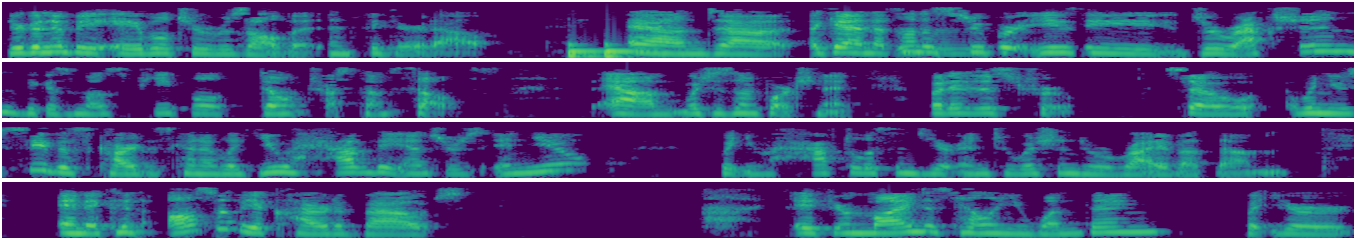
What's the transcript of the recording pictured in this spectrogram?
you're going to be able to resolve it and figure it out. And uh, again, that's not mm-hmm. a super easy direction because most people don't trust themselves, um, which is unfortunate, but it is true. So when you see this card, it's kind of like you have the answers in you, but you have to listen to your intuition to arrive at them. And it can also be a card about if your mind is telling you one thing, but your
